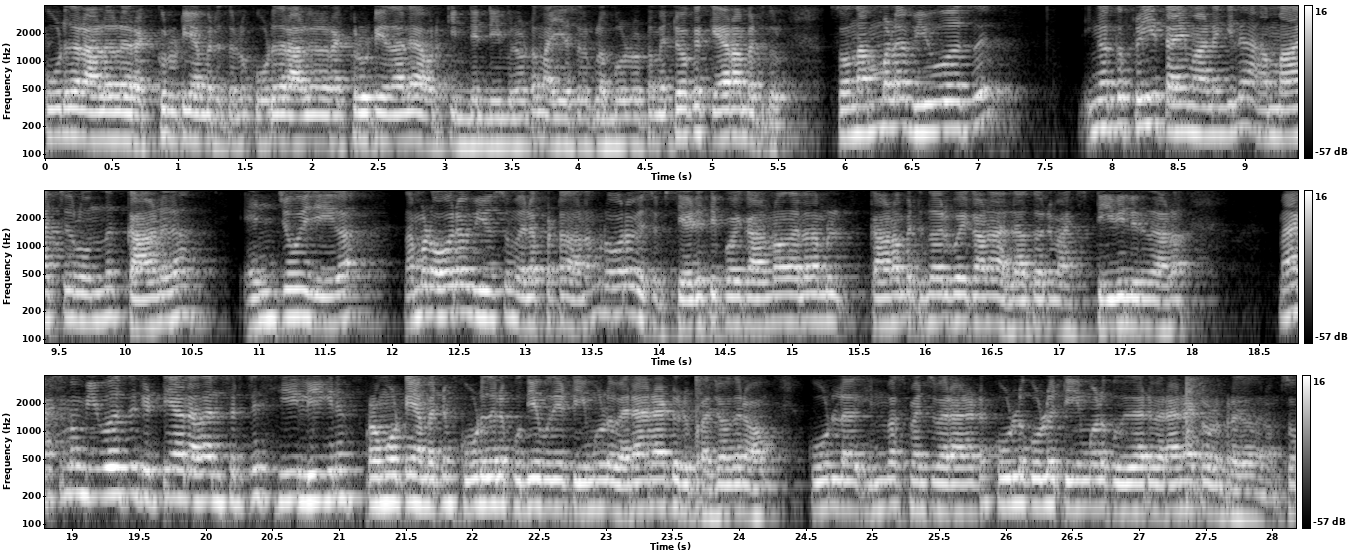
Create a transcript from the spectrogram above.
കൂടുതൽ ആളുകളെ റെക്രൂട്ട് ചെയ്യാൻ പറ്റത്തുള്ളൂ. കൂടുതൽ ആളുകൾ റെക്രൂട്ട് ചെയ്താലേ അവർക്ക് ഇന്ത്യൻ ടീമിലോട്ടും ഐ എസ് എൽ ക്ലബ്ബുകളിലോട്ടും മറ്റുമൊക്കെ കയറാൻ പറ്റത്തുള്ളൂ. സോ നമ്മുടെ വ്യൂവേഴ്സ് നിങ്ങൾക്ക് ഫ്രീ ടൈം ആണെങ്കിൽ ആ മാച്ചുകൾ ഒന്ന് കാണുക എൻജോയ് ചെയ്യുക. നമ്മുടെ ഓരോ വ്യൂസും വിലപ്പെട്ടതാണ്. നമ്മുടെ ഓരോ വ്യൂസും സ്റ്റേഡിയത്തിൽ പോയി കാണണമെന്നല്ല നമ്മൾ കാണാൻ പറ്റുന്നവർ പോയി കാണാം അല്ലാത്തവർ മാക്സ് ടി വിയിലിരുന്ന് കാണാം മാക്സിമം വ്യൂവേഴ്സ് കിട്ടിയാൽ അതനുസരിച്ച് ഈ ലീഗിന് പ്രൊമോട്ട് ചെയ്യാൻ പറ്റും. കൂടുതൽ പുതിയ പുതിയ ടീമുകൾ വരാനായിട്ട് ഒരു പ്രചോദനമാവും. കൂടുതൽ ഇൻവെസ്റ്റ്മെന്റ്സ് വരാനായിട്ടും കൂടുതൽ കൂടുതൽ ടീമുകൾ പുതിയതായിട്ട് വരാനായിട്ടുള്ള പ്രചോദനം സോ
